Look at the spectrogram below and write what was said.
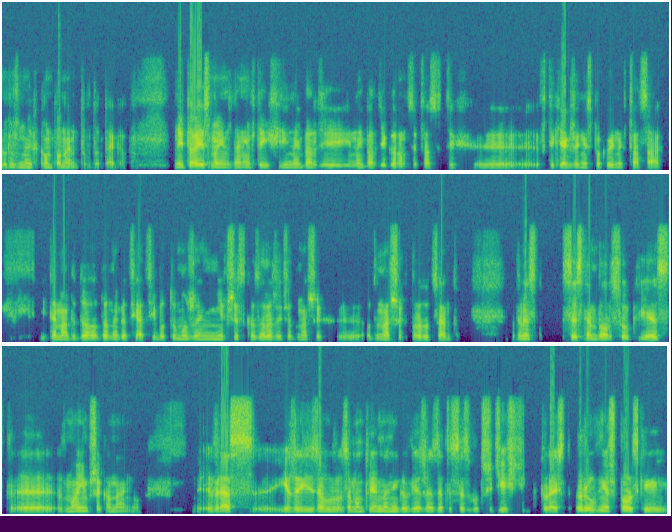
różnych komponentów do tego. No i to jest moim zdaniem w tej chwili najbardziej, najbardziej gorący czas w tych, yy, w tych jakże niespokojnych czasach i temat do, do negocjacji, bo tu może nie wszystko zależeć od naszych, yy, od naszych producentów. Natomiast system Borsuk jest yy, w moim przekonaniu wraz, jeżeli zamontujemy na niego wieżę ZSSW-30, która jest również polskiej,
